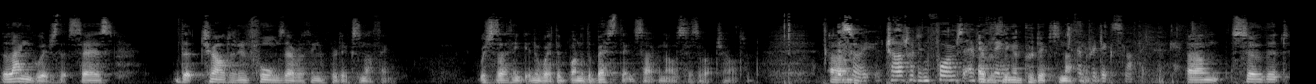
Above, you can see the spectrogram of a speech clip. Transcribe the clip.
language that says that childhood informs everything and predicts nothing. Which is, I think, in a way, the, one of the best things psychoanalysis is about childhood. Um, Sorry, childhood informs everything, everything and predicts nothing. And predicts nothing. Okay. Um, so that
